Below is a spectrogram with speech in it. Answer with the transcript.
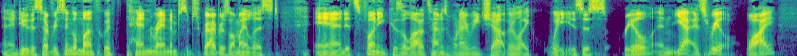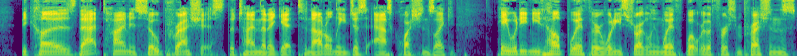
And I do this every single month with 10 random subscribers on my list. And it's funny because a lot of times when I reach out, they're like, wait, is this real? And yeah, it's real. Why? Because that time is so precious. The time that I get to not only just ask questions like, hey, what do you need help with, or what are you struggling with? What were the first impressions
